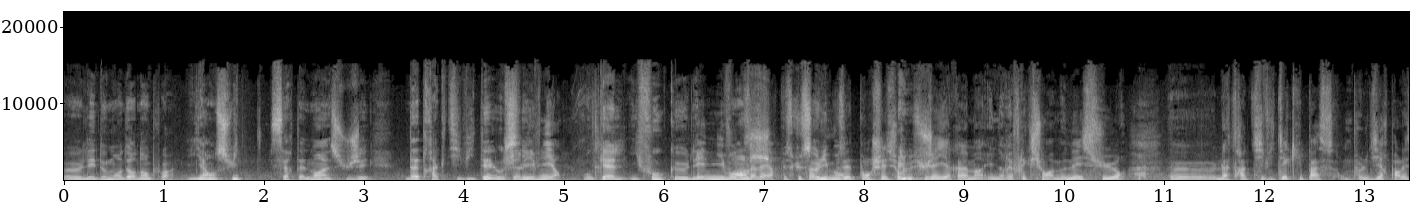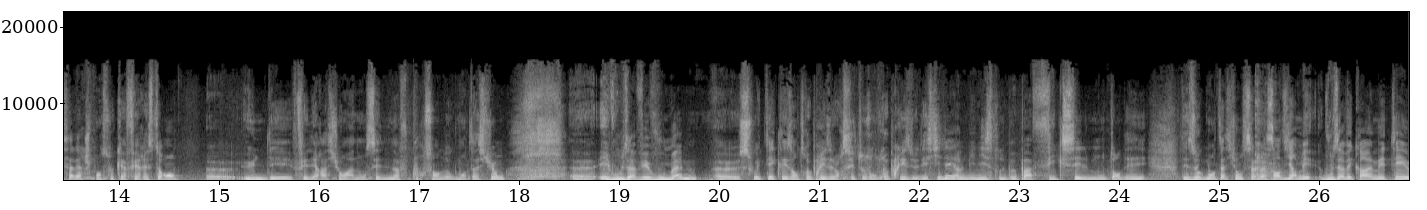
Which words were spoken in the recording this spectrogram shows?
les demandeurs d'emploi. Il y a ensuite certainement un sujet d'attractivité aussi. J'allais venir. Auquel il faut que les. Et le niveau de salaire, puisque ça, vous êtes penché sur le sujet, il y a quand même une réflexion à mener sur euh, l'attractivité qui passe, on peut le dire, par les salaires. Je pense au café-restaurant. Euh, une des fédérations a annoncé 9% d'augmentation. Euh, et vous avez vous-même souhaité que les entreprises, alors c'est aux entreprises de décider, hein, le ministre ne peut pas fixer le montant des, des augmentations, ça va sans dire, mais vous avez quand même été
